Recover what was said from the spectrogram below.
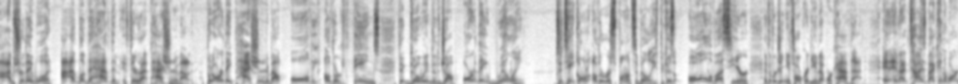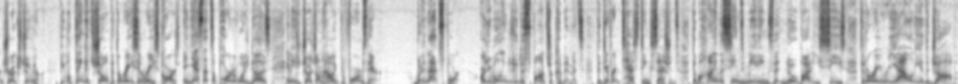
I'm sure they would. I'd love to have them if they're that passionate about it. But are they passionate about all the other things that go into the job? Are they willing to take on other responsibilities because all of us here at the Virginia Talk Radio Network have that. And, and it ties back into Martin Truex Jr. People think it's show up at the race and race cars. And yes, that's a part of what he does, and he's judged on how he performs there. But in that sport, are you willing to do the sponsor commitments, the different testing sessions, the behind the scenes meetings that nobody sees that are a reality of the job?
